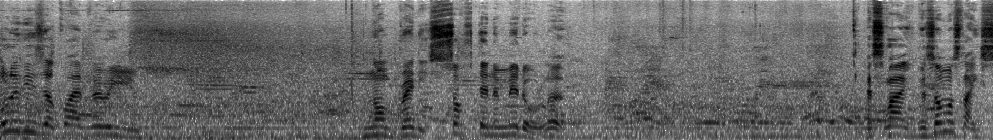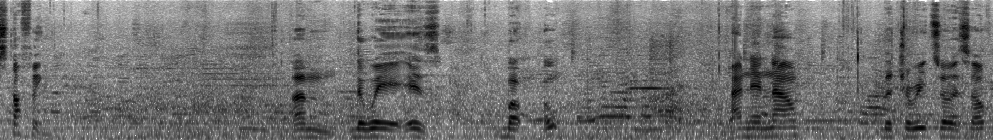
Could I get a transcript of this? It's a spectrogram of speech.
All of these are quite very not bready, soft in the middle, look. It's like it's almost like stuffing. Um, the way it is, but oh, and then now the chorizo itself.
